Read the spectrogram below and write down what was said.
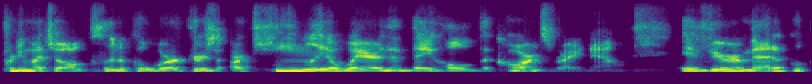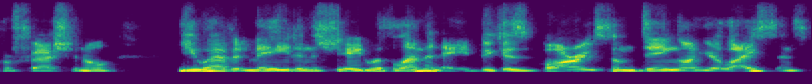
pretty much all clinical workers are keenly aware that they hold the cards right now. If you're a medical professional, you have it made in the shade with lemonade because barring some ding on your license,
